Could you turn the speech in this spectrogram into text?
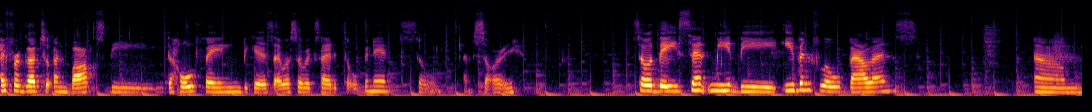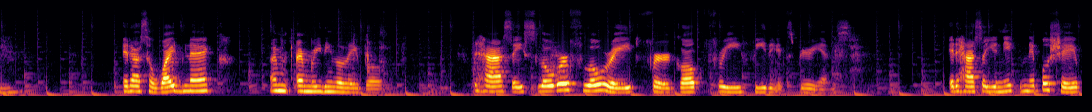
I forgot to unbox the the whole thing because I was so excited to open it, so I'm sorry. So they sent me the Evenflo Balance. Um, it has a wide neck. I'm, I'm reading the label. It has a slower flow rate for gulp-free feeding experience. It has a unique nipple shape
